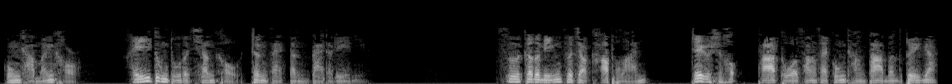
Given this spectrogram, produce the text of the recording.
工厂门口黑洞洞的枪口正在等待着列宁。刺客的名字叫卡普兰。这个时候，他躲藏在工厂大门的对面，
